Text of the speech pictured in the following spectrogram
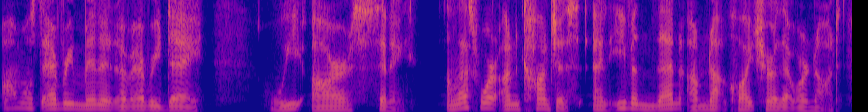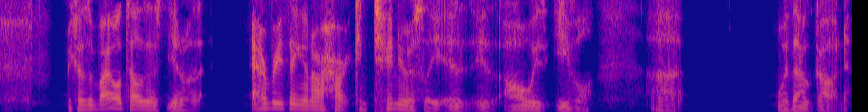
almost every minute of every day, we are sinning. Unless we're unconscious. And even then, I'm not quite sure that we're not. Because the Bible tells us, you know, everything in our heart continuously is, is always evil, uh, without God.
